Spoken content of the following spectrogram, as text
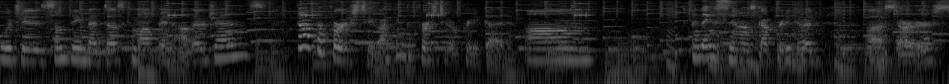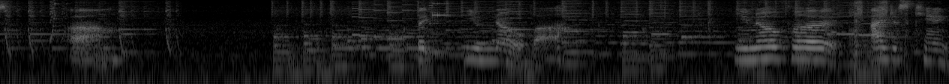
Which is something that does come up in other gens. Not the first two, I think the first two are pretty good. Um, I think Sinnoh's got pretty good uh, starters. Um, but Unova. Unova, I just can't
